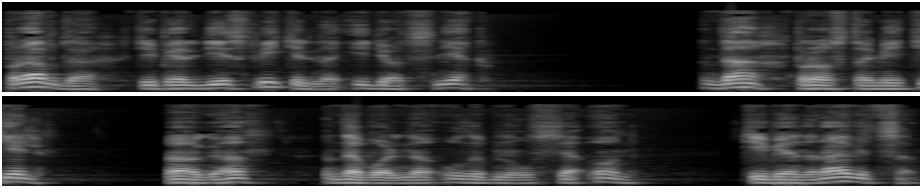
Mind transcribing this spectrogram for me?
правда, теперь действительно идет снег. Да, просто метель. Ага, довольно улыбнулся он. Тебе нравится?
